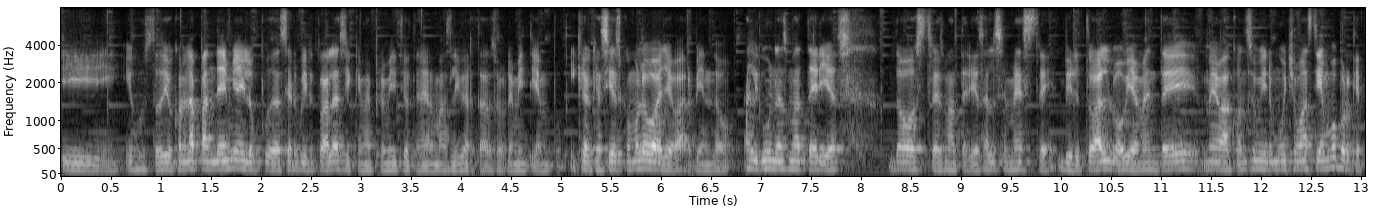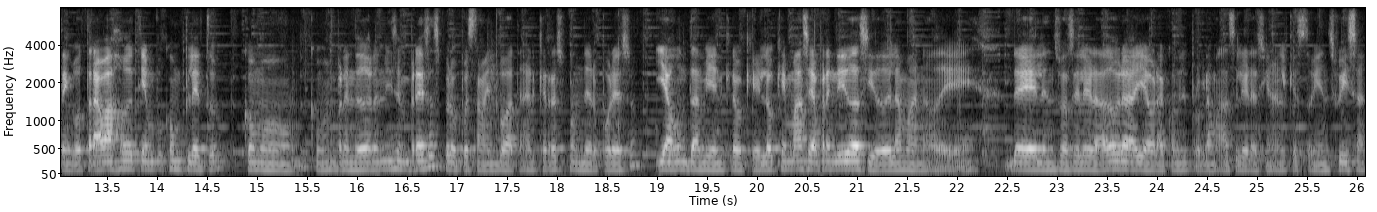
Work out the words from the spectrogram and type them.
y, y justo dio con la pandemia y lo pude hacer virtual, así que me permitió tener más libertad sobre mi tiempo. Y creo que así es como lo voy a llevar, viendo algunas materias dos, tres materias al semestre. Virtual obviamente me va a consumir mucho más tiempo porque tengo trabajo de tiempo completo como, como emprendedor en mis empresas, pero pues también voy a tener que responder por eso. Y aún también creo que lo que más he aprendido ha sido de la mano de, de él en su aceleradora y ahora con el programa de aceleración en el que estoy en Suiza.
